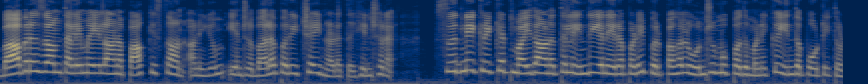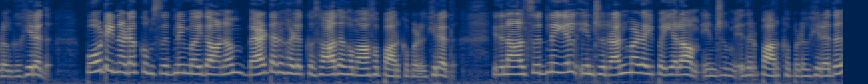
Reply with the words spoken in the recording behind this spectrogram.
பாபர் அசாம் தலைமையிலான பாகிஸ்தான் அணியும் இன்று பலப்பரீட்சை நடத்துகின்றன. சிட்னி கிரிக்கெட் மைதானத்தில் இந்திய நேரப்படி பிற்பகல் ஒன்று முப்பது மணிக்கு இந்த போட்டி தொடங்குகிறது. போட்டி நடக்கும் சிட்னி மைதானம் பேட்டர்களுக்கு சாதகமாக பார்க்கப்படுகிறது. இதனால் சிட்னியில் இன்று ரன்மழை பெய்யலாம் என்றும் எதிர்பார்க்கப்படுகிறது.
